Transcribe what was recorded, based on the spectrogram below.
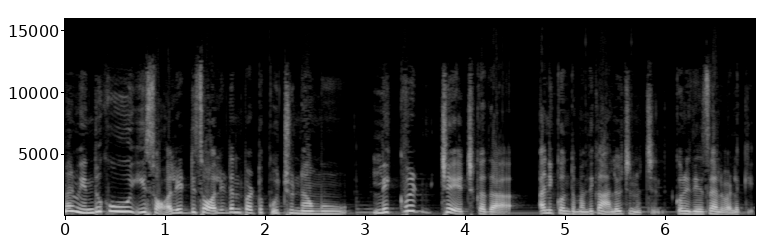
మనం ఎందుకు ఈ సాలిడ్ సాలిడ్ అని పట్టు కూర్చున్నాము? లిక్విడ్ చేయొచ్చు కదా అని కొంతమందికి ఆలోచన వచ్చింది. కొన్ని దేశాల వాళ్ళకి.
